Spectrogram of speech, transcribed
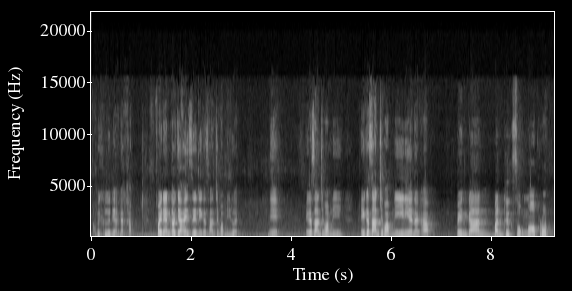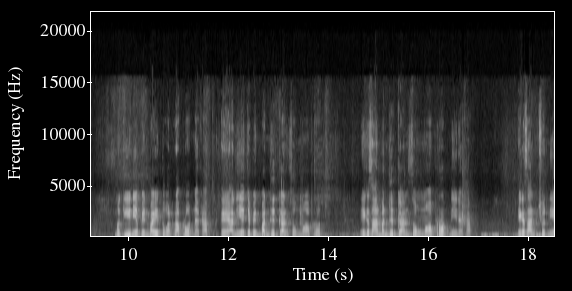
เอาไปคืนเนี่ยนะครับไฟแนนซ์เขาจะให้เซ็นเอกสารฉบับนี้ด้วยนี่เอกสารฉบับนี้ เอกสารฉบับนี้เนี่ยนะครับเป็นการบันทึกส่งมอบรถ เมื่อกี้เนี่ยเป็นใบตรวจรับรถนะครับแต่อันนี้จะเป็นบันทึกการส่งมอบรถ เอกสารบันทึกการส่งมอบรถนี่นะครับ เอกสารชุดนี้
